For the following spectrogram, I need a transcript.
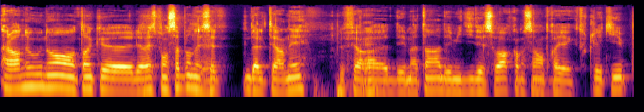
Alors nous, non, en tant que les responsables, on essaie d'alterner, de faire euh, des matins, des midis, des soirs, comme ça on travaille avec toute l'équipe.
